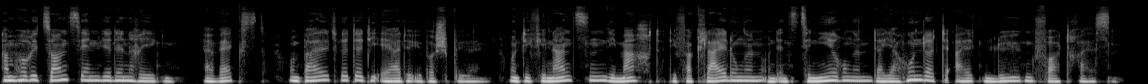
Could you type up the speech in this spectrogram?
Am Horizont sehen wir den Regen. Er wächst und bald wird er die Erde überspülen und die Finanzen, die Macht, die Verkleidungen und Inszenierungen der jahrhundertealten Lügen fortreißen.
